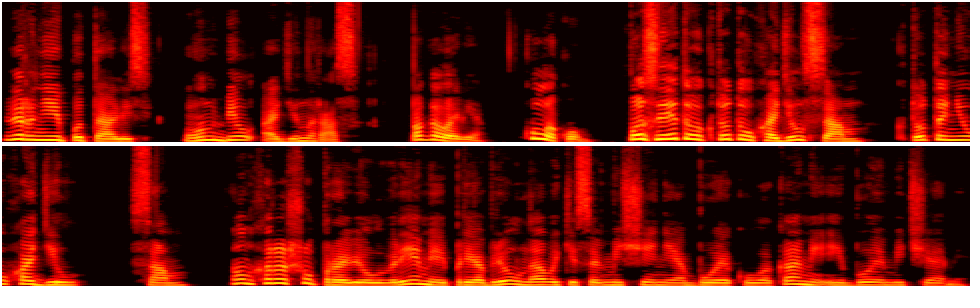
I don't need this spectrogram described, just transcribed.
Вернее, пытались. Он бил один раз. По голове. Кулаком. После этого кто-то уходил сам. Кто-то не уходил сам. Он хорошо провел время и приобрел навыки совмещения боя кулаками и боя мечами.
